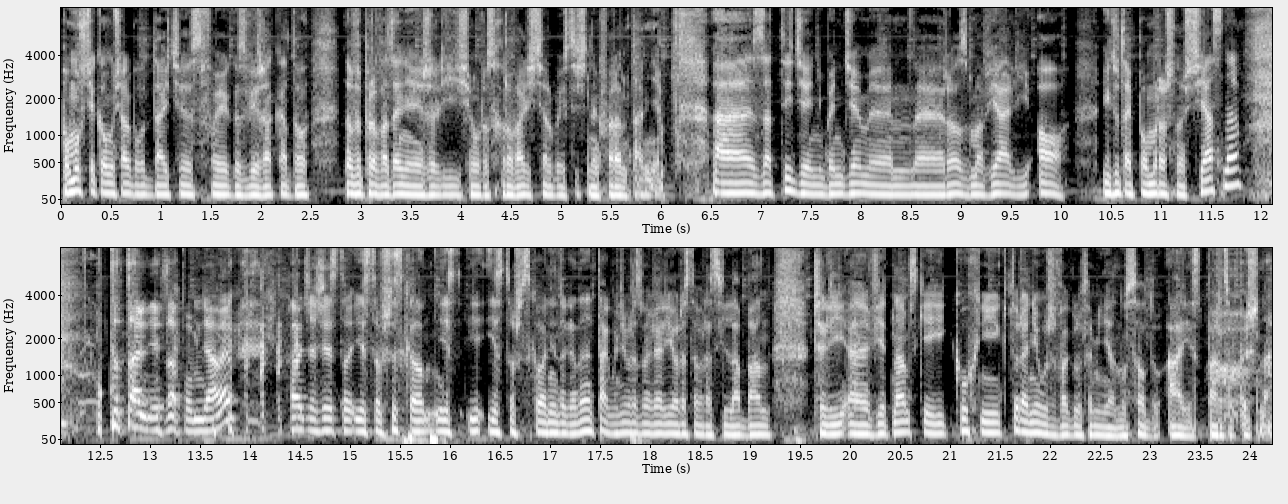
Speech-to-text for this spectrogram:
pomóżcie komuś albo oddajcie swojego zwierzaka do, do wyprowadzenia, jeżeli się rozchorowaliście albo jesteście na kwarantannie. E, za tydzień będziemy em, e, rozmawiali o, i tutaj pomroczność jasna, totalnie zapomniałem, chociaż jest to, jest to wszystko, jest, jest to wszystko ładnie dogadane. Tak, będziemy rozmawiali o restauracji Laban, czyli e, wietnamskiej kuchni, która nie używa glutaminianu sodu, a jest bardzo pyszna.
